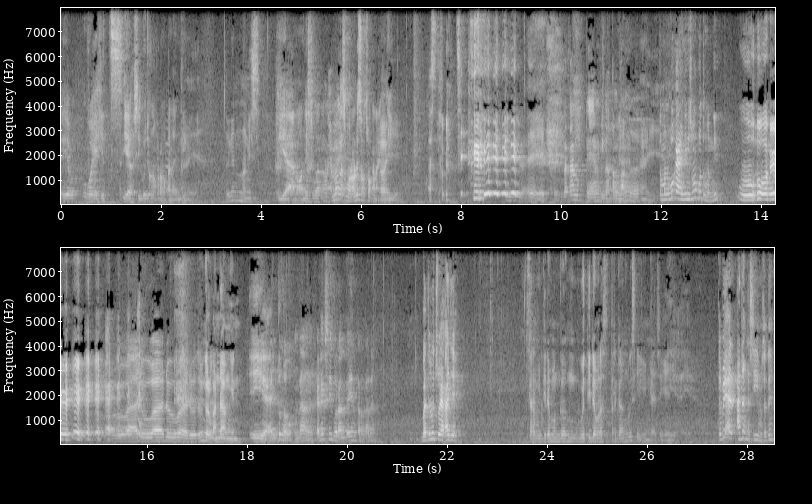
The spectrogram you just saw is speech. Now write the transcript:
Iya, gue hits. Iya sih, gue juga gak pernah makan anjing. Oh, iya. Tapi kan nonis Iya, nonis emang gak semua nonis harus makan Oh anjing. iya Astaga Kita kan penyayang binatang banget. Ah, iya. Temen gue kayak anjing semua gue temenin. Woi. Waduh, waduh, waduh Tapi gak lu kandangin Iya, itu gak gue kendang. Kadang sih gue rantain kadang-kadang. Berarti lu cuek aja. Sekarang tidak mengganggu, gue tidak merasa terganggu sih Enggak sih kayaknya iya. Tapi ada gak sih maksudnya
